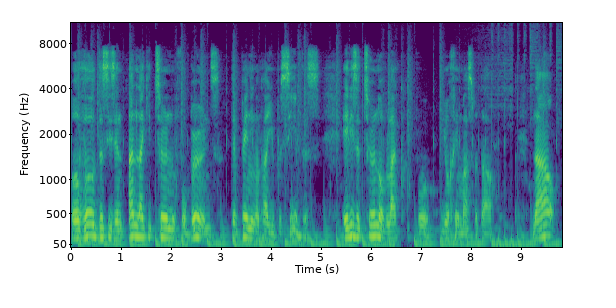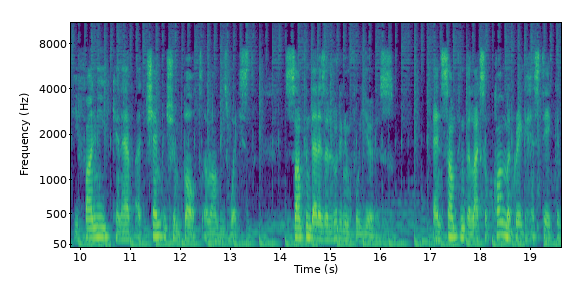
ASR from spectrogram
Although this is an unlucky turn for Burns, depending on how you perceive this, it is a turn of luck for Jorge Masvidal. Now he finally can have a championship belt around his waist, something that has eluded him for years, and something the likes of Conor McGregor has taken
